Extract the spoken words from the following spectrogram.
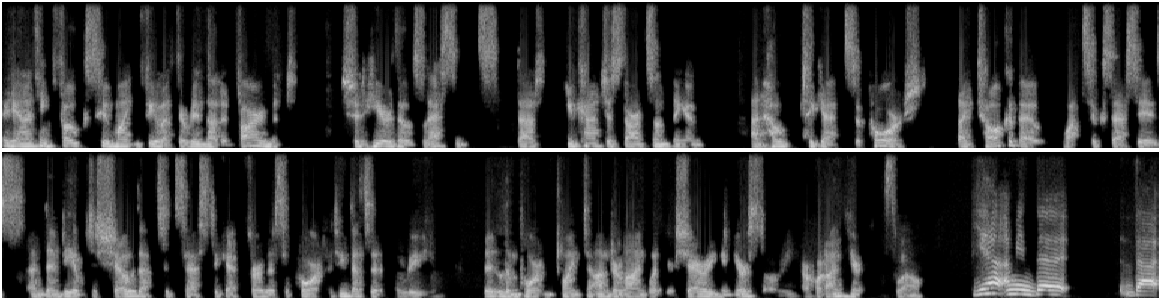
again, I think folks who mightn't feel like they're in that environment should hear those lessons that you can't just start something and, and hope to get support. Like talk about what success is and then be able to show that success to get further support. I think that's a, really little important point to underline what you're sharing in your story or what I'm hearing as well. Yeah, I mean the that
